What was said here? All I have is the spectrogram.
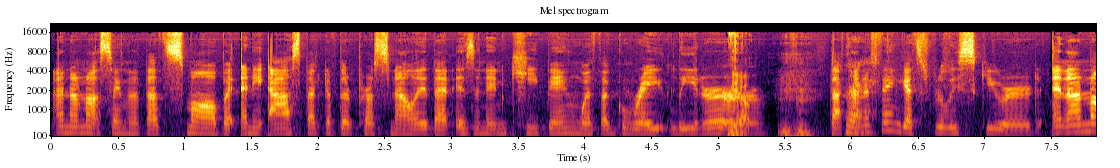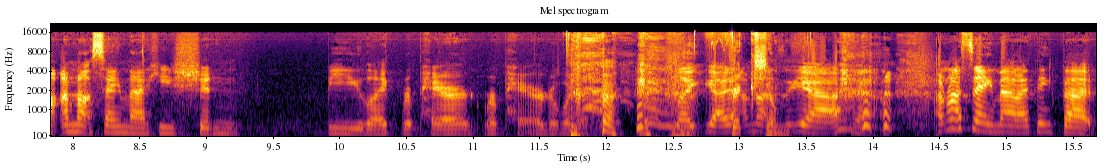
and I'm not saying that that's small, but any aspect of their personality that isn't in keeping with a great leader Yeah, or mhm. that kind of thing gets really skewered. And I'm not, I'm not saying that he shouldn't be like repaired, repaired or whatever. like, I, Fix I'm him. not, yeah. I'm not saying that. I think that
